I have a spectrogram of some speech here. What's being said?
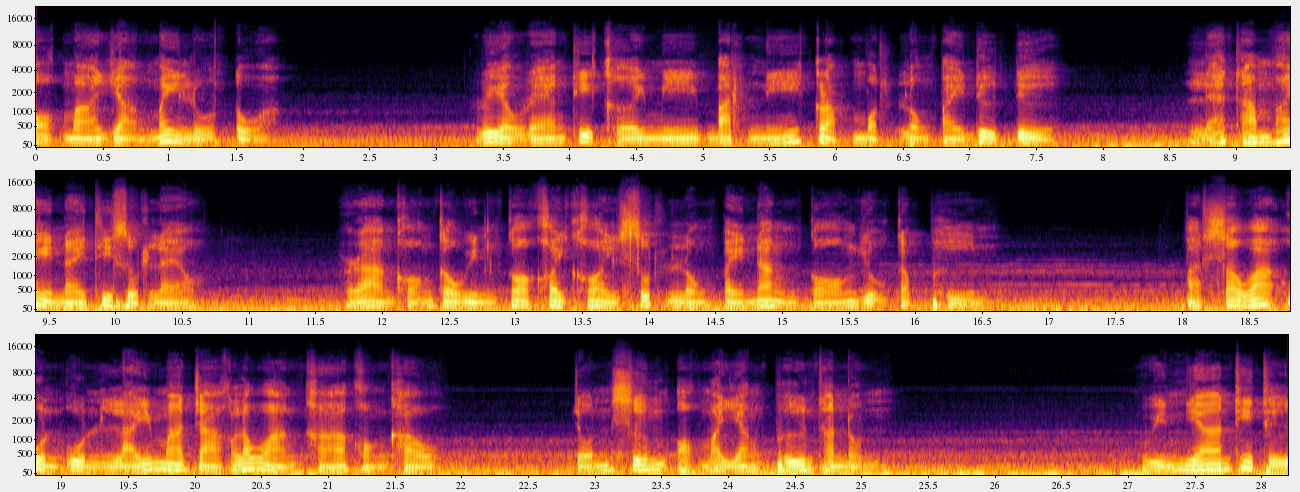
ออกมาอย่างไม่รู้ตัว เรี่ยวแรงที่เคยมีบัดนี้กลับหมดลงไปดื้อๆ และทำให้ในที่สุดแล้ว ร่างของกวินก็ค่อยๆสุดลงไปนั่งกองอยู่กับพื้น ปัสสาวะอุ่นๆไหลมาจากระหว่างขาของเขา จนซึมออกมายังพื้นถนน วิญญาณที่ถือ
